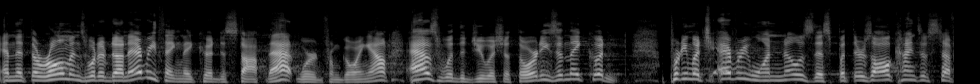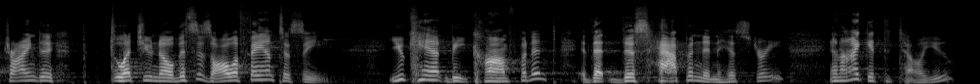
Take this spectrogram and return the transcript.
and that the Romans would have done everything they could to stop that word from going out, as would the Jewish authorities, and they couldn't. Pretty much everyone knows this, but there's all kinds of stuff trying to let you know this is all a fantasy. You can't be confident that this happened in history, and I get to tell you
